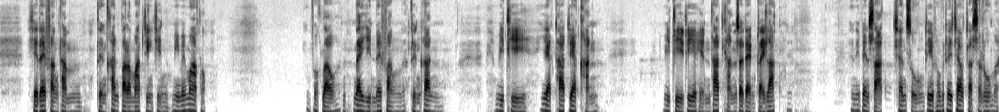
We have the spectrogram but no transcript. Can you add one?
ๆจะได้ฟังธรรมถึงขั้นปรมัตจริง ๆ มีไม่มากหรอก พวกเราได้ยินได้ฟังถึงขั้นวิธีแยกธาตุแยกขันธ์วิธีที่จะเห็นธาตุขันธ์แสดงไตรลักษณ์ อันนี้เป็นศาสตร์ชั้นสูงที่พระพุทธเจ้าตรัสรู้มา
